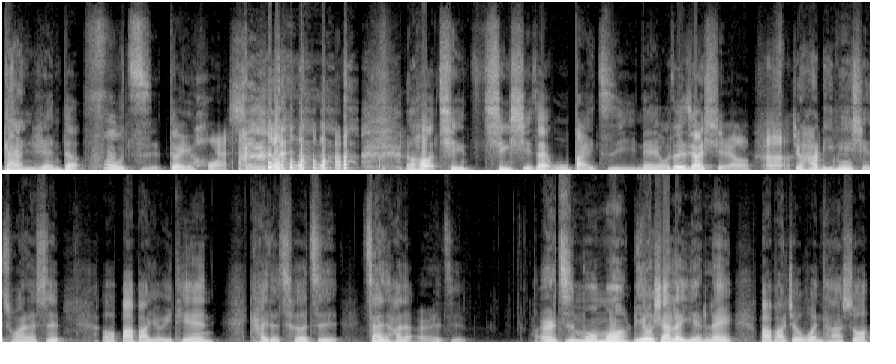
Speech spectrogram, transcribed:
感人的父子对话。是。然后请请写在五百字以内，我真的这样写哦。嗯，就它里面写出来的是，哦，爸爸有一天开着车子载着他的儿子，儿子默默流下了眼泪。爸爸就问他说：“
